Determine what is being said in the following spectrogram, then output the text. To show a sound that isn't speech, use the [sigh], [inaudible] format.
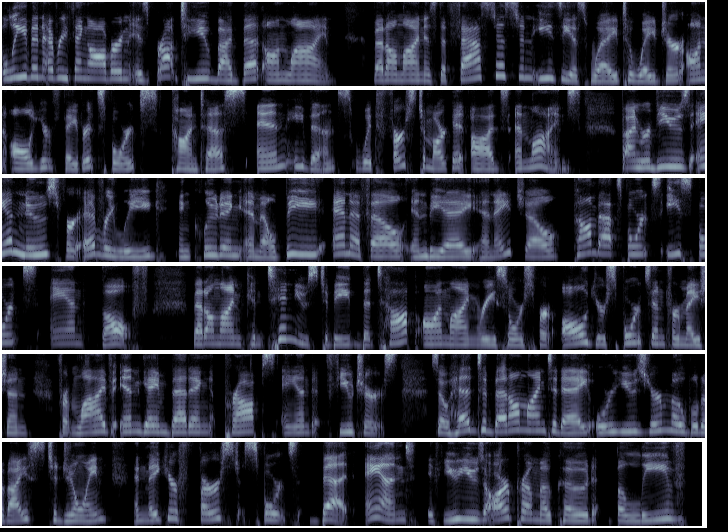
Bleav in Everything Auburn is brought to you by BetOnline. Bet Online is the fastest and easiest way to wager on all your favorite sports, contests, and events with first to market odds and lines. Find reviews and news for every league, including MLB, NFL, NBA, NHL, combat sports, esports, and golf. BetOnline continues to be the top online resource for all your sports information from live in-game betting, props, and futures. So head to BetOnline today or use your mobile device to join and make your first sports bet. And if you use our promo code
